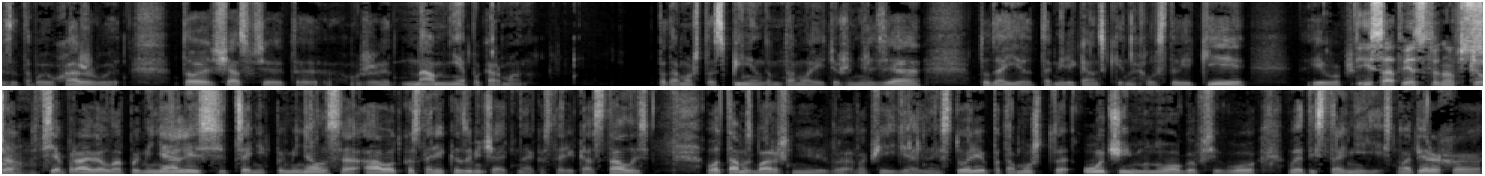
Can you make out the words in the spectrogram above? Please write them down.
за тобой ухаживают, то сейчас все это уже нам не по карману. Потому что спиннингом там ловить уже нельзя, туда едут американские нахлостовики, и, в общем, и соответственно, все. все. Все правила поменялись, ценник поменялся. А вот Коста-Рика замечательная. Коста-Рика осталась. Вот там с барышней вообще идеальная история, потому что очень много всего в этой стране есть. Ну, во-первых, э,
